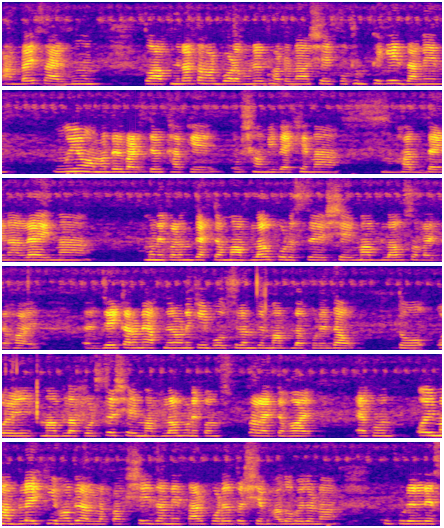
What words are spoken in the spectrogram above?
আমরাই চার বোন। তো আপনারা তো আমার বড় বোনের ঘটনা সেই প্রথম থেকেই জানেন। উনিও আমাদের বাড়িতেও থাকে। ওর স্বামী দেখে না ভাত দেয় না লেয় না। মনে করেন যে একটা মাবলাও করেছে, সেই মাবলাও চালাইতে হয়। যেই কারণে আপনারা অনেকেই বলছিলাম যে মাবলা করে দাও। তো ওই মাবলা করছে, সেই মাবলাও মনে করেন চালাইতে হয়। এখন ওই মামলায় কি হবে আল্লাহ পাক সেই জানে, তারপরেও তো সে ভালো হলো না। কুকুরের লেজ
